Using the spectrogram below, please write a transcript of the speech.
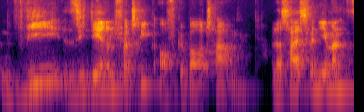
wie sie deren Vertrieb aufgebaut haben. Und das heißt, wenn jemand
